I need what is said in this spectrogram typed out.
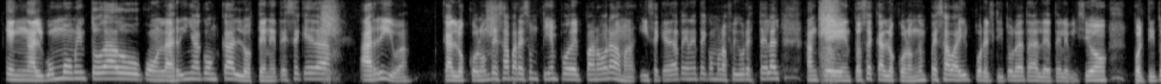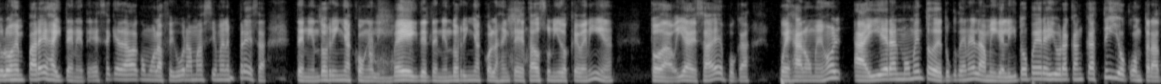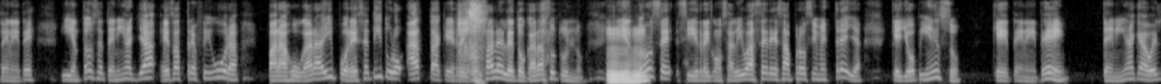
en algún momento dado con la riña con Carlos, TNT se queda arriba, Carlos Colón desaparece un tiempo del panorama y se queda TNT como la figura estelar, aunque entonces Carlos Colón empezaba a ir por el título de, televisión, por títulos en pareja y TNT se quedaba como la figura máxima de la empresa, teniendo riñas con el Invader, teniendo riñas con la gente de Estados Unidos que venía todavía de esa época, pues a lo mejor ahí era el momento de tú tener a Miguelito Pérez y Huracán Castillo contra TNT. Y entonces tenías ya esas tres figuras para jugar ahí por ese título hasta que Rey González le tocara su turno. Y entonces, si Rey González iba a ser esa próxima estrella, que yo pienso que TNT tenía que haber,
